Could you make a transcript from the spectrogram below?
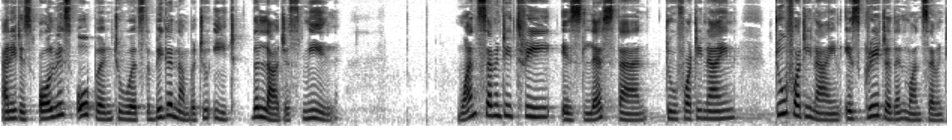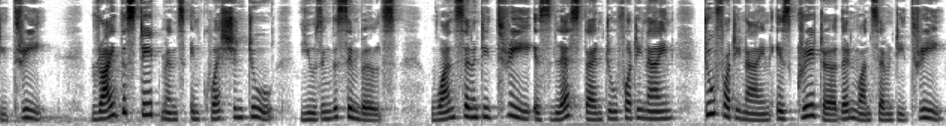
and it is always open towards the bigger number to eat the largest meal. 173 is less than 249 249 is greater than 173. Write the statements in question 2 using the symbols. 173 is less than 249. 249 is greater than 173.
